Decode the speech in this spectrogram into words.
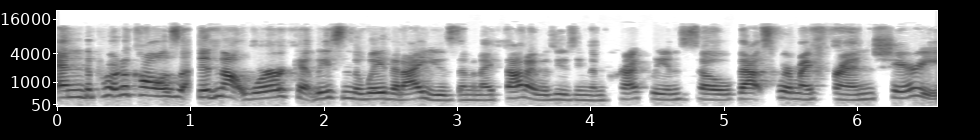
And the protocols did not work, at least in the way that I used them. And I thought I was using them correctly. And so that's where my friend Sherry,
